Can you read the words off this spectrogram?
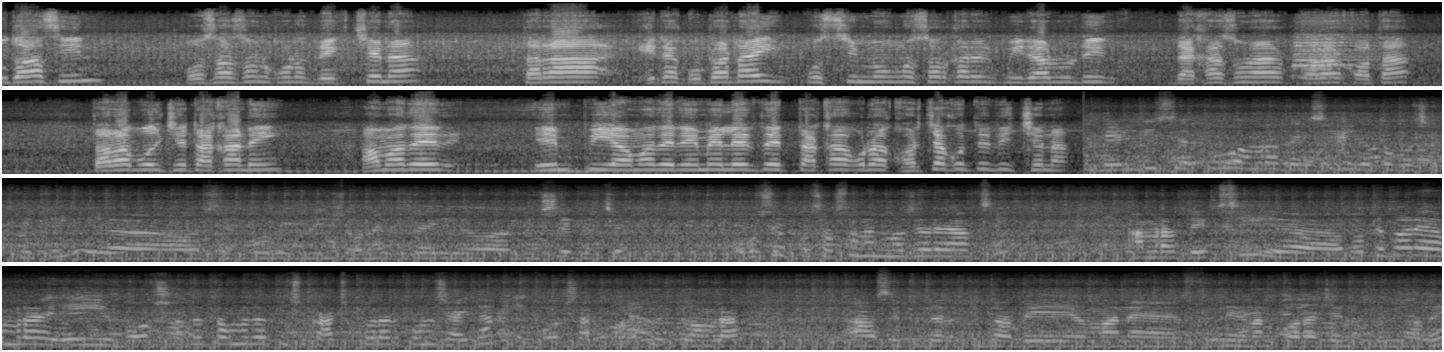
উদাসীন, প্রশাসন কোনো দেখছে না। তারা এটা গোটাটাই পশ্চিমবঙ্গ সরকারের পিডাব্লিউডির দেখাশোনা করার কথা। তারা বলছে টাকা নেই। আমাদের এমপি আমাদের এমএলএদের টাকা ওরা খরচা করতে দিচ্ছে না। বেলডি সেতু আমরা দেখছি বিগত বছর থেকেই সেতুর ব্রিজ অনেকটাই ধসে গেছে। অবশ্যই প্রশাসনের নজরে আছে। আমরা দেখছি হতে পারে আমরা এই বর্ষাতে তো আমাদের কিছু কাজ করার কোনো জায়গা নেই। বর্ষার পরে হয়তো আমরা সেতুটার কীভাবে মানে নির্মাণ করা যায় নতুনভাবে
